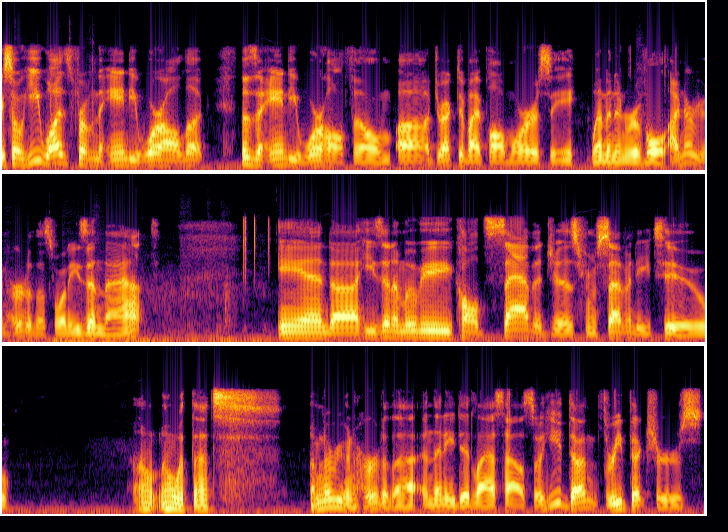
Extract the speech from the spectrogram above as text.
So he was from the Andy Warhol. Look, this is an Andy Warhol film, uh, directed by Paul Morrissey. Women in Revolt. I've never even heard of this one. He's in that, and uh, he's in a movie called Savages from '72. I don't know what that's. I've never even heard of that. And then he did Last House. So he had done three pictures.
